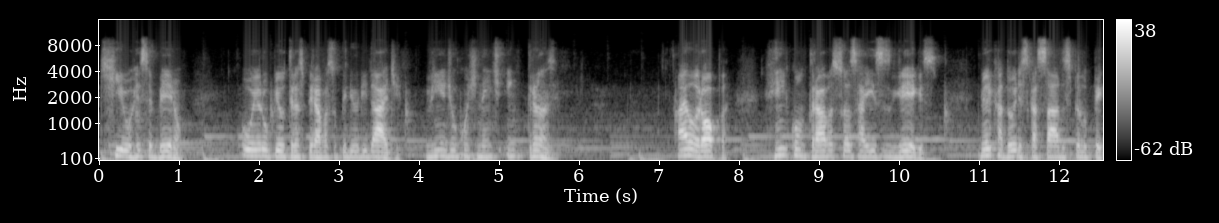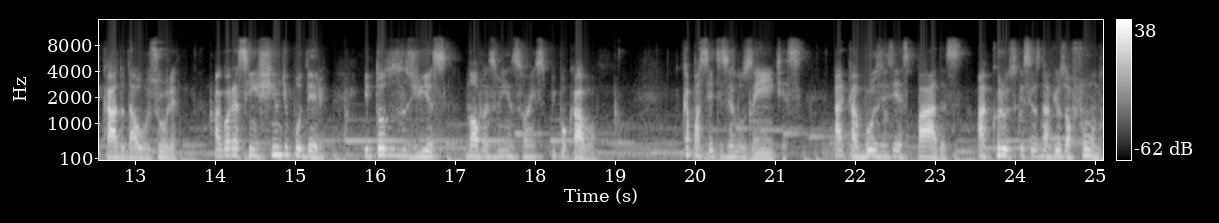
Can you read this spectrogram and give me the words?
que o receberam, o europeu transpirava superioridade, vinha de um continente em transe. A Europa reencontrava suas raízes gregas. Mercadores caçados pelo pecado da usura agora se enchiam de poder e todos os dias novas invenções pipocavam. Capacetes reluzentes, arcabuzes e espadas, a cruz e seus navios ao fundo,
